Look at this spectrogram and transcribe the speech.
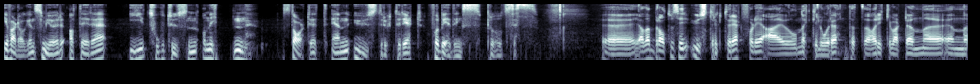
i hverdagen som gjør at dere i 2019 startet en ustrukturert forbedringsprosess? Eh, ja, Det er bra at du sier ustrukturert, for det er jo nøkkelordet. Dette har ikke vært en, en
